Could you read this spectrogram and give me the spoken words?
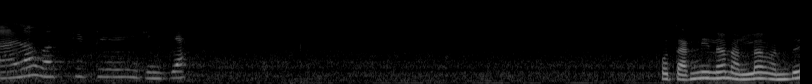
நல்லா வதக்கிட்டே இருங்க. இப்போ தண்ணிலாம் நல்லா வந்து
